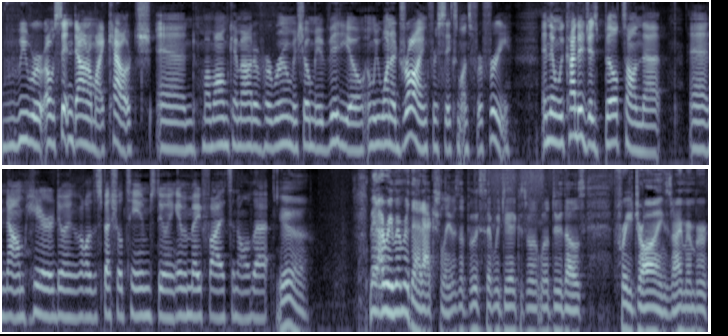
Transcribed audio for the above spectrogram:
we were I was sitting down on my couch and my mom came out of her room and showed me a video and we won a drawing for 6 months for free. And then we kind of just built on that and now I'm here doing all the special teams, doing MMA fights and all that. Yeah. Man, I remember that actually. It was a booth that we did because we'll, we'll do those free drawings. And I remember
